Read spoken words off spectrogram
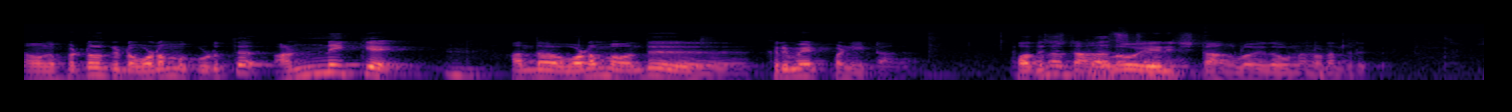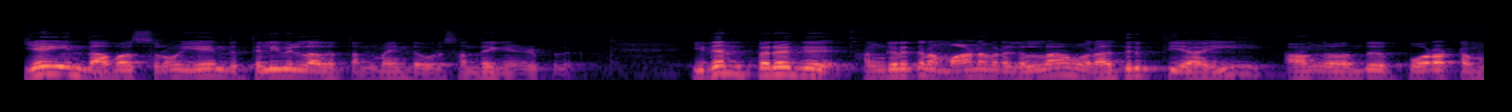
அவங்க பெட்ரோல் கிட்ட உடம்ப கொடுத்து அன்னைக்கே அந்த உடம்ப வந்து கிரிமேட் பண்ணிட்டாங்க. புதைச்சிட்டாங்களோ எரிச்சிட்டாங்களோ ஏதோ ஒன்று நடந்திருக்கு. ஏன் இந்த அவசரம்? ஏன் இந்த தெளிவில்லாத தன்மை இந்த ஒரு சந்தேகம் எழுப்புது? இதன் பிறகு அங்கே இருக்கிற மாணவர்கள்லாம் ஒரு அதிருப்தியாகி அவங்க வந்து போராட்டம்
